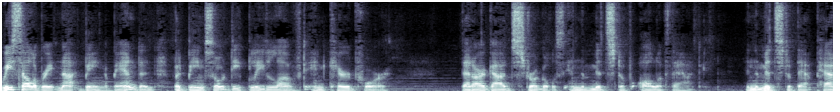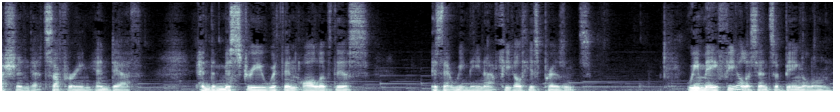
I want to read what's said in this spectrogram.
we celebrate not being abandoned, but being so deeply loved and cared for that our God struggles in the midst of all of that, in the midst of that passion, that suffering, and death. And the mystery within all of this is that we may not feel His presence. We may feel a sense of being alone,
